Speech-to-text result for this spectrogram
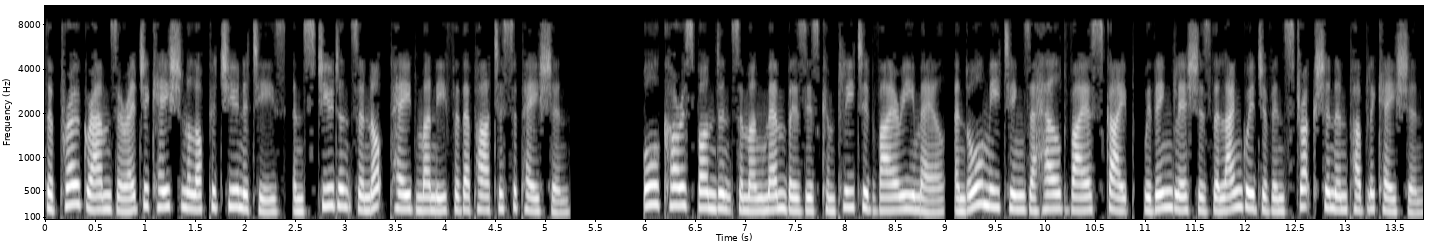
The programs are educational opportunities, and students are not paid money for their participation. All correspondence among members is completed via email, and all meetings are held via Skype, with English as the language of instruction and publication.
